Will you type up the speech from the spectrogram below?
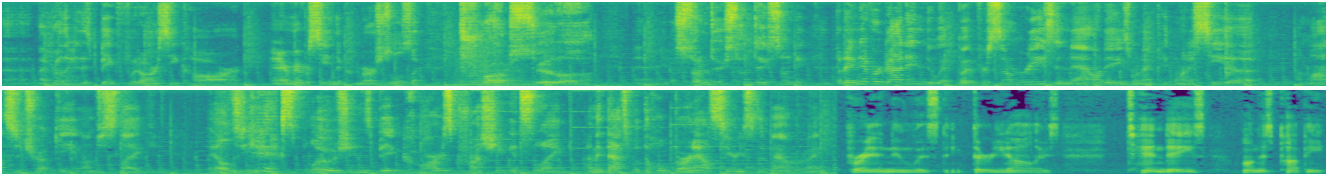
uh, my brother had this Bigfoot RC car, and I remember seeing the commercials like Truckzilla and you know Sunday, Sunday, Sunday. But I never got into it. But for some reason nowadays, when I pick, when I see a, a monster truck game, I'm just like, hell's yeah, explosions, big cars crushing. It's like, I mean, that's what the whole Burnout series is about, right? Brand new listing, thirty dollars. Ten days on this puppy,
